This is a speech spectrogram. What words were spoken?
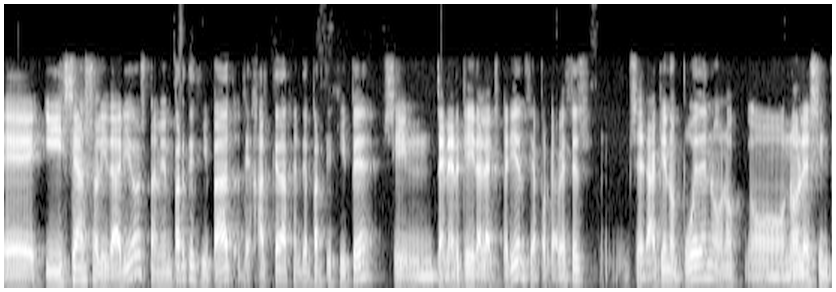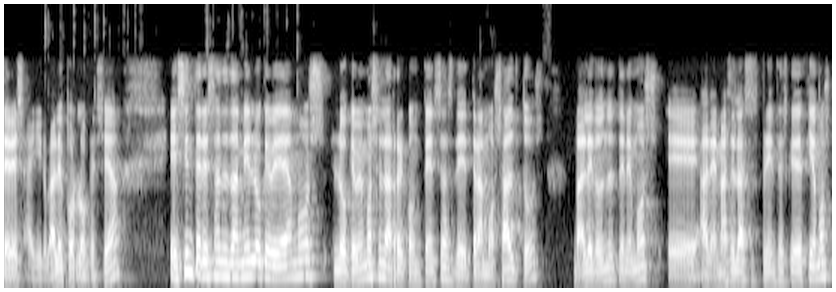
eh, y sean solidarios, también participad, dejad que la gente participe sin tener que ir a la experiencia, porque a veces será que no pueden o no, no les interesa ir, ¿vale? Por lo que sea. Es interesante también lo que veamos, lo que vemos en las recompensas de tramos altos, ¿vale? Donde tenemos, eh, además de las experiencias que decíamos,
